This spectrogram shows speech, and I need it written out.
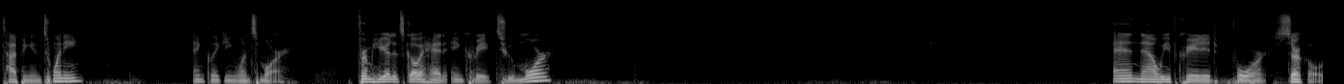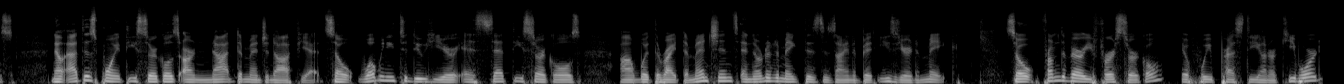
typing in 20, and clicking once more. From here, let's go ahead and create two more. And now we've created four circles. Now at this point, these circles are not dimensioned off yet. So what we need to do here is set these circles um, with the right dimensions in order to make this design a bit easier to make. So from the very first circle, if we press D on our keyboard,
